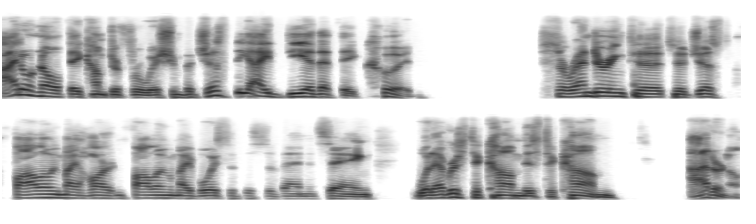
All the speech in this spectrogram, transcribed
I don't know if they come to fruition, but just the idea that they could, surrendering to, to just following my heart and following my voice at this event and saying, whatever's to come is to come. I don't know.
